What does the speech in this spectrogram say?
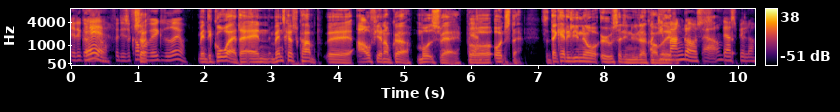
Ja, det gør Ja, ja, det jo, fordi så kommer Så- vi ikke videre jo. Men det gode er, at der er en venskabskamp, øh, affjernopgør mod Sverige på ja. onsdag. Så der kan de lige nå at øve sig, de nye, der er Og kommet de ind. mangler også Ja. deres spillere.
